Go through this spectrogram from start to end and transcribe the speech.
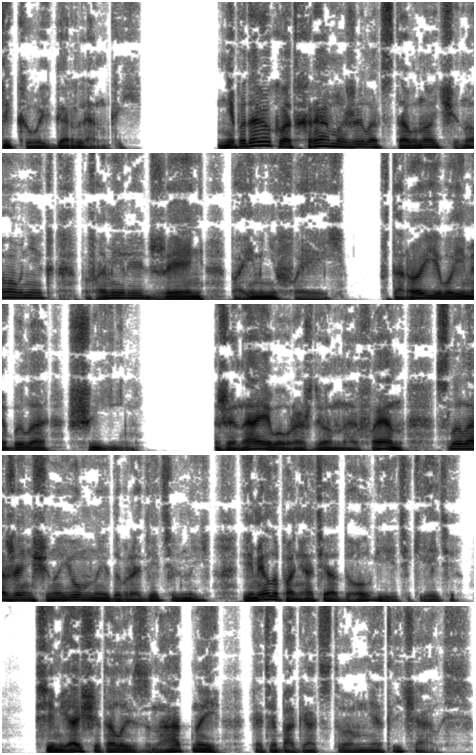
тыковой горлянкой. Неподалеку от храма жил отставной чиновник по фамилии Джень по имени Фэй. Второе его имя было Шиинь. Жена его, урожденная Фэн, слыла женщиной умной и добродетельной, имела понятие о долге и этикете. Семья считалась знатной, хотя богатством не отличалась.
